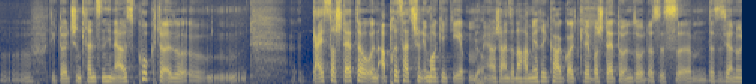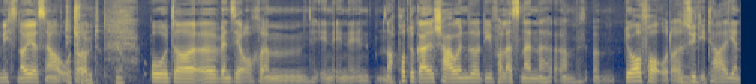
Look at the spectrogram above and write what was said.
äh, die deutschen Grenzen hinaus guckt, also äh, Geisterstädte und Abriss hat es schon immer gegeben. Ja. Ja. schauen Sie nach Amerika, Goldgräberstädte und so, das ist, ähm, das ist ja nur nichts Neues. Ja. Oder, Detroit, ja. oder äh, wenn Sie auch ähm, in, in, in, nach Portugal schauen, so die verlassenen ähm, ähm, Dörfer oder Mhm. Süditalien.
